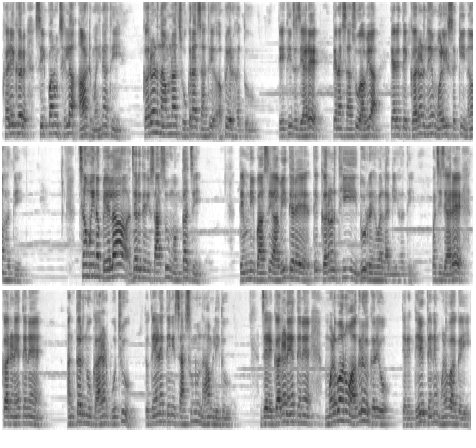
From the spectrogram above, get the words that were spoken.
ખરેખર શિલ્પાનું છેલ્લા આઠ મહિનાથી કરણ નામના છોકરા સાથે અફેર હતું. તેથી જ જ્યારે તેના સાસુ આવ્યા, ત્યારે તે કરણને મળી શકી ન હતી. છ મહિના પહેલાં જ્યારે તેની સાસુ મમતાજી તેમની પાસે આવી ત્યારે તે કરણથી દૂર રહેવા લાગી હતી. પછી જ્યારે કર્ણે તેને અંતરનું કારણ પૂછ્યું, તો તેણે તેની સાસુનું નામ લીધું. જ્યારે કર્ણે તેને મળવાનો આગ્રહ કર્યો, ત્યારે તે તેને મળવા ગઈ.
